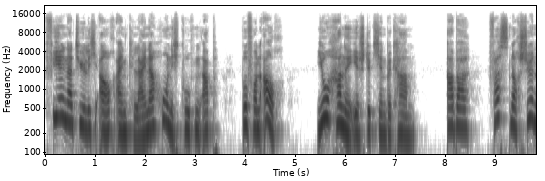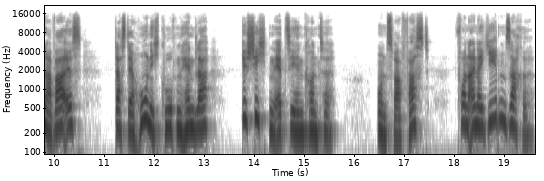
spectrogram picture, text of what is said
fiel natürlich auch ein kleiner Honigkuchen ab, wovon auch Johanne ihr Stückchen bekam. Aber fast noch schöner war es, dass der Honigkuchenhändler Geschichten erzählen konnte, und zwar fast von einer jeden Sache,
